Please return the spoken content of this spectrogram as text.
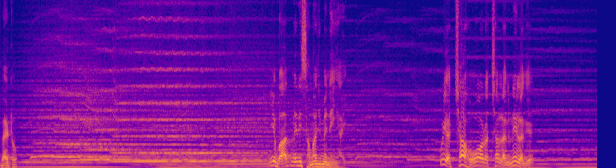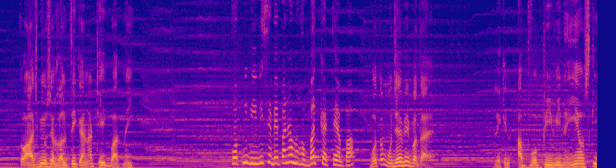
بیٹھو۔ یہ بات میری سمجھ میں نہیں آئی۔ کوئی اچھا ہو اور اچھا لگنے لگے تو آج بھی اسے غلطی کہنا ٹھیک بات نہیں۔ وہ اپنی بیوی سے بے پناہ محبت کرتے ہیں ابا۔ وہ تو مجھے بھی پتا ہے لیکن اب وہ بیوی نہیں ہے اس کی۔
